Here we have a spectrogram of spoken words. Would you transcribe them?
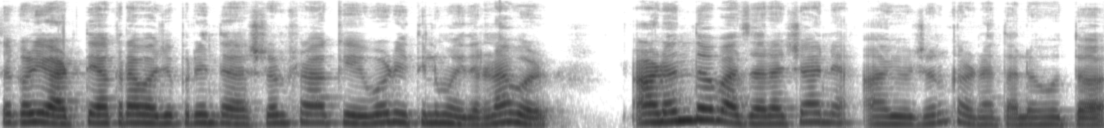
सकाळी आठ ते अकरा वाजेपर्यंत आश्रमशाळा केवड येथील मैदानावर आनंद बाजाराचे आयोजन करण्यात आलं होतं.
